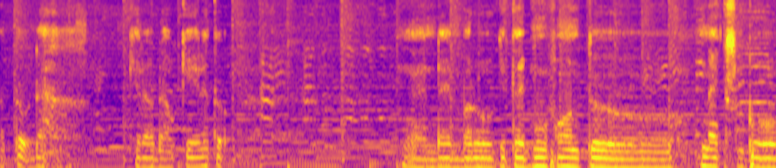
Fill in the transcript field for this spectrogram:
Atau dah kira dah okey lah tu and then baru kita move on to next bu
